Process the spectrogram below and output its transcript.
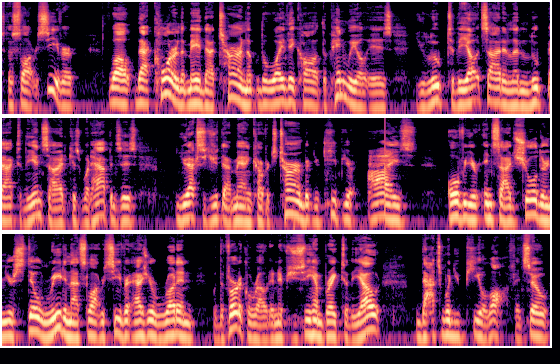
to the slot receiver. Well, that corner that made that turn, the, the way they call it the pinwheel is you loop to the outside and then loop back to the inside because what happens is you execute that man coverage turn, but you keep your eyes over your inside shoulder and you're still reading that slot receiver as you're running with the vertical route. And if you see him break to the out, that's when you peel off. And so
